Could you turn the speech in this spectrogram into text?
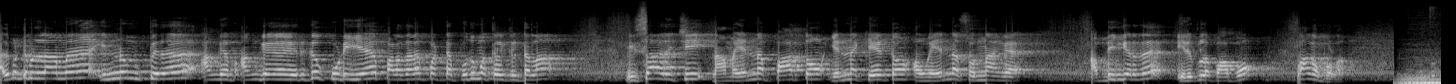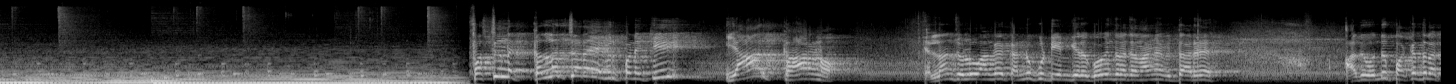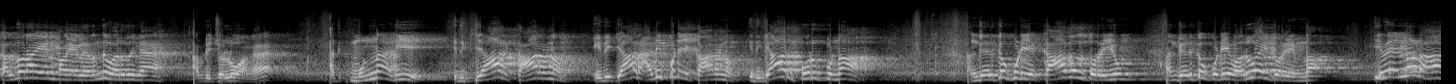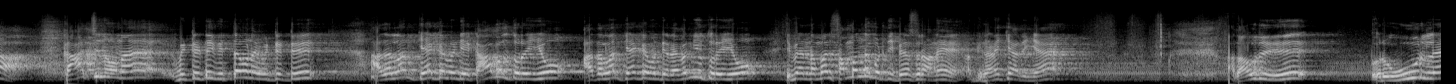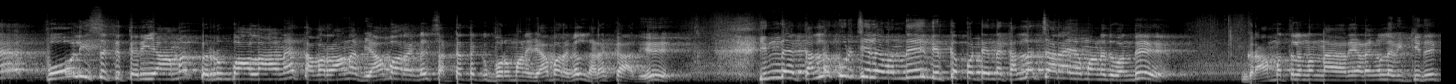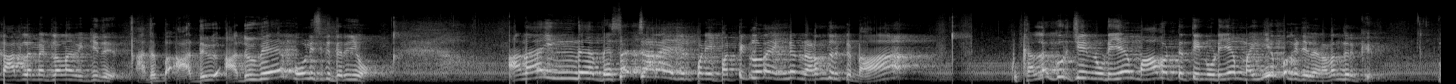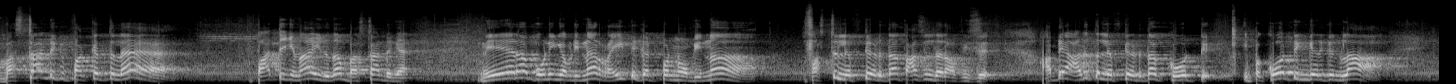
அது மட்டும் இல்லாம இன்னும் பிற அங்க அங்க இருக்கக்கூடிய பலதரப்பட்ட பொதுமக்கள் கிட்டலாம் விசாரிச்சு நாம என்ன பார்த்தோம் என்ன கேட்டோம் அவங்க என்ன சொன்னாங்க அப்படிங்கிறத இதுக்குள்ள பார்ப்போம். வாங்க போலாம். ஃபர்ஸ்ட் இந்த கள்ளச்சாராய விற்பனைக்கு யார் காரணம்? எல்லாம் சொல்லுவாங்க கண்ணுக்குட்டி என்கிற கோவிந்தராஜன் தாங்க வித்தாரு. அது வந்து பக்கத்துல கல்வராயன் மலையில இருந்து வருதுங்க அப்படி சொல்லுவாங்க. அதுக்கு முன்னாடி இதுக்கு யார் காரணம்? இதுக்கு யார் அடிப்படை காரணம்? இதுக்கு யார் பொறுப்புனா அங்க இருக்கக்கூடிய காவல்துறையும் அங்க இருக்கக்கூடிய வருவாய்த்துறையும் தான். இவன் என்னடா காய்ச்சினவனை விட்டுட்டு வித்தவனை விட்டுட்டு அதெல்லாம் கேட்க வேண்டிய காவல்துறையும் அதெல்லாம் கேட்க வேண்டிய ரெவன்யூ துறையும் இவன் இந்த மாதிரி சம்பந்தப்படுத்தி பேசுறானே அப்படி நினைக்காதீங்க. அதாவது ஒரு ஊர்ல போலீஸுக்கு தெரியாம பெரும்பாலான தவறான வியாபாரங்கள் சட்டத்துக்கு புறமான வியாபாரங்கள் நடக்காது. இந்த கள்ளக்குறிச்சியில வந்து விற்கப்பட்ட இந்த கள்ளச்சாராயமானது வந்து கிராமத்துல நிறைய இடங்கள்ல விக்குது காட்டுல மேட்லாம் விக்குது. அது அது அதுவே போலீஸுக்கு தெரியும். ஆனா இந்த விசச்சாராய விற்பனை பர்டிகுலரா எங்க நடந்திருக்குன்னா கள்ளக்குறிச்சியினுடைய மாவட்டத்தினுடைய மையப்பகுதியில் நடந்திருக்கு. பஸ் ஸ்டாண்டுக்கு பக்கத்தில் பார்த்தீங்கன்னா இதுதான் பஸ் ஸ்டாண்டுங்க. நேராக போனீங்க அப்படின்னா ரைட்டு கட் பண்ணோம் அப்படின்னா ஃபர்ஸ்ட் லெஃப்ட் எடுத்தால் தாசில்தார் ஆஃபீஸு அப்படியே அடுத்த லெஃப்ட் எடுத்தால் கோர்ட்டு இப்போ கோர்ட் இங்கே இருக்குங்களா?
